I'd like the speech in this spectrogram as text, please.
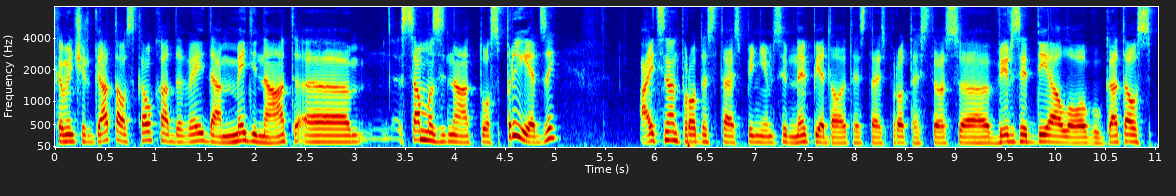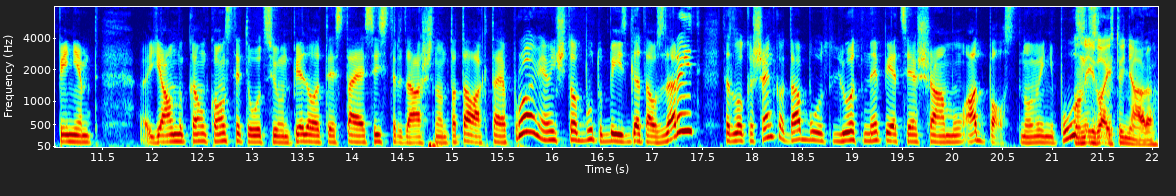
ka viņš ir gatavs kaut kādā veidā mēģināt uh, samazināt to spriedzi, aicināt protestētājus, pieņemsim, nepiedalīties tajos protestos, virzīt dialogu, gatavs pieņemt jaunu konstitūciju un piedalīties tajās izstrādāšanā un tā tālāk. Tā joprojām, ja viņš to būtu bijis gatavs darīt, tad Lukašenko dabūtu ļoti nepieciešamu atbalstu no viņa puses. Un izlaist viņu ārā.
